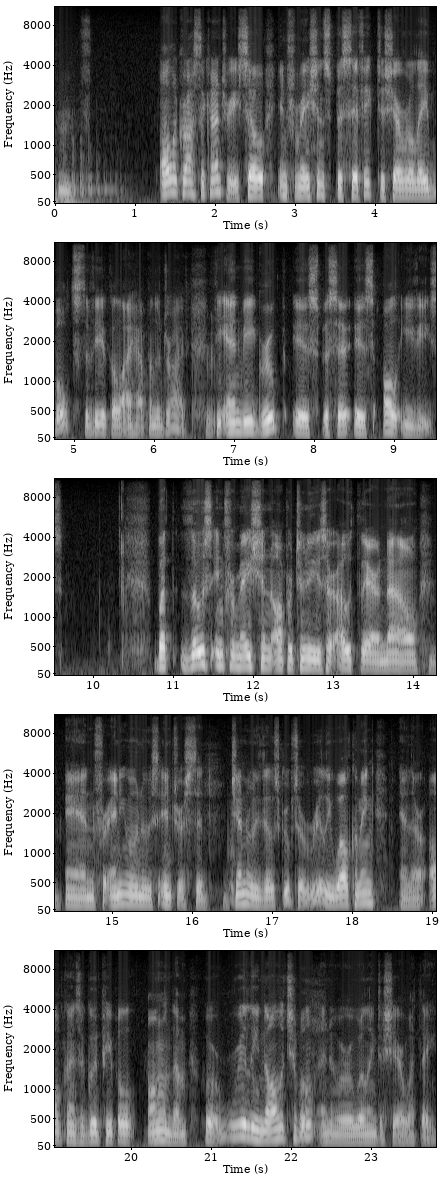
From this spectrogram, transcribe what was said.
Hmm. All across the country. So, information specific to Chevrolet Bolts, the vehicle I happen to drive. Hmm. The NB group is specific, is all EVs. But those information opportunities are out there now, and for anyone who's interested, generally those groups are really welcoming, and there are all kinds of good people on them who are really knowledgeable and who are willing to share what they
